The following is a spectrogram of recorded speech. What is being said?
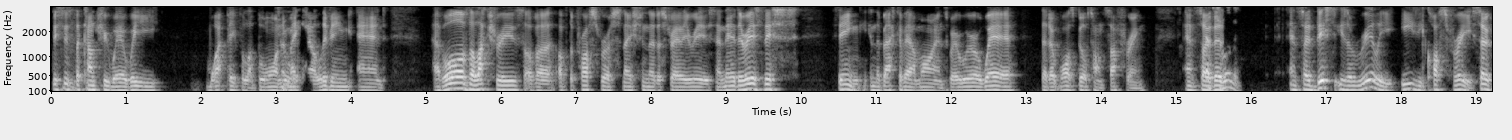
This is hmm. the country where we white people are born sure. and make our living and have all of the luxuries of a of the prosperous nation that Australia is. And there there is this thing in the back of our minds where we're aware that it was built on suffering. And so that and so this is a really easy cost free. So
